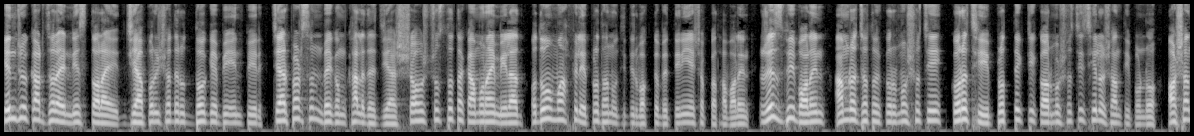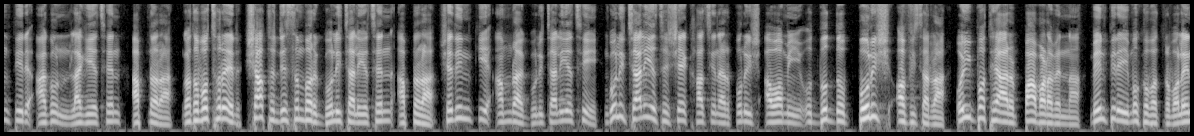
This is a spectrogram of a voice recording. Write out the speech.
কেন্দ্রীয় কার্যালয়ের নিচতলায় জিয়া পরিষদের উদ্যোগে বিএনপির চেয়ারপারসন বেগম খালেদা জিয়ার সহ সুস্থতা কামনায় মিলাদ ও দোয়া মাহফিলে প্রধান অতিথির বক্তব্যে তিনি এসব কথা বলেন। রেজভি বলেন, আমরা যত কর্মসূচি করেছি, প্রত্যেকটি কর্মসূচি ছিল শান্তিপূর্ণ। অশান্তির আগুন লাগিয়েছেন আপনারা। গত বছরের সাত ডিসেম্বর গুলি চালিয়েছেন আপনারা। সেদিন কি আমরা গুলি চালিয়েছি? গুলি চালিয়েছে শেখ হাসিনার পুলিশ আওয়ামী উদ্বুদ্ধ পুলিশ অফিসাররা। ওই পথে আর পা বাড়াবেন না। বিএনপির এই মুখপাত্র বলেন,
